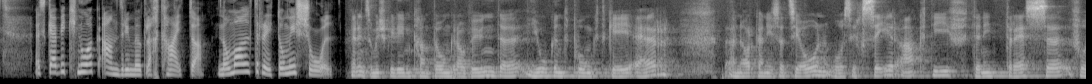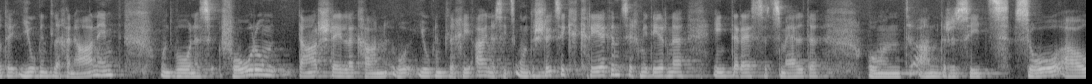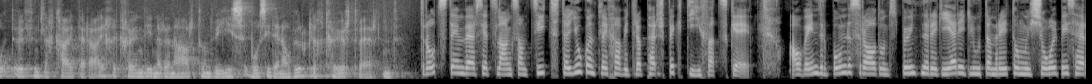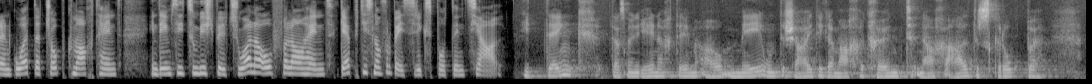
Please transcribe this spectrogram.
Es gäbe genug andere Möglichkeiten. Nochmal der Reto Mischol. Wir haben zum Beispiel im Kanton Graubünden jugend.gr eine Organisation, die sich sehr aktiv den Interessen der Jugendlichen annimmt und wo ein Forum darstellen kann, wo Jugendliche einerseits Unterstützung kriegen, sich mit ihren Interessen zu melden und andererseits so auch die Öffentlichkeit erreichen können in einer Art und Weise, wo sie dann auch wirklich gehört werden. Trotzdem wäre es jetzt langsam Zeit, den Jugendlichen wieder eine Perspektive zu geben. Auch wenn der Bundesrat und die Bündner Regierung laut dem Reto Michol bisher einen guten Job gemacht haben, indem sie zum Beispiel die Schulen offen lassen haben, gibt es noch Verbesserungspotenzial. Ich denke, dass man je nachdem auch mehr Unterscheidungen machen könnte nach Altersgruppen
